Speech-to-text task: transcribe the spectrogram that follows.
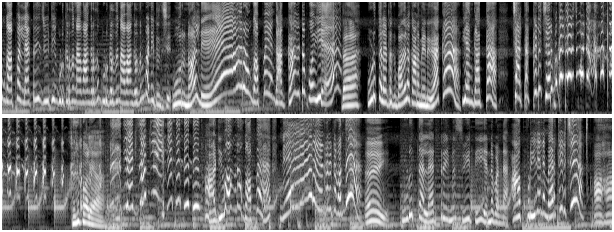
உங்க அப்பா லெட்டரையும் ஸ்வீட்டையும் குடுக்கறது நான் வாங்குறதும் குடுக்கறது நான் வாங்குறதும் பண்ணிட்டு இருந்துச்சு. ஒரு நாள் நேரா உங்க அப்பா எங்க அக்கா கிட்ட போய் "தா, கொடுத்த லெட்டருக்கு பதில காணமேனு அக்கா எங்க அக்கா சட்டக்கடி செருப்பு கட்டி அடி வாங்கின உங்க அப்பா நேரா என்கிட்ட வந்து ஏய் கொடுத்த லெட்டரையுமே ஸ்வீட்டி என்ன பண்ண? அப்படின்னு என்ன மிரட்டிடுச்சு? ஆஹா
